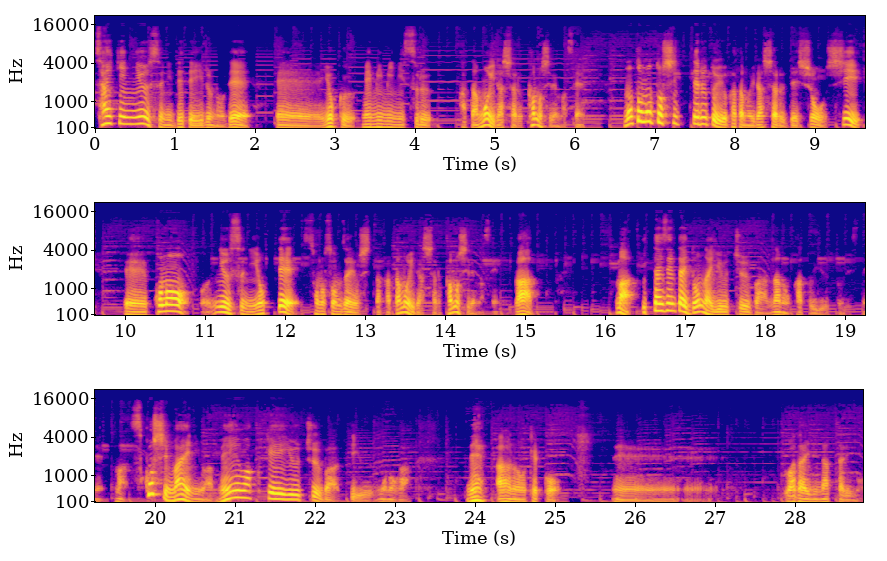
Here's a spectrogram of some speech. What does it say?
最近ニュースに出ているので、えー、よく目耳にする方もいらっしゃるかもしれません。もともと知ってるという方もいらっしゃるでしょうし、えー、このニュースによってその存在を知った方もいらっしゃるかもしれませんが、まあ、一体全体どんな YouTuber なのかというとですね、まあ、少し前には迷惑系 YouTuber っていうものがね、あの、結構、えー、話題になったりも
